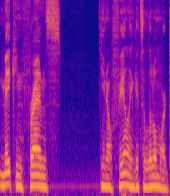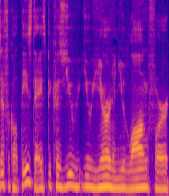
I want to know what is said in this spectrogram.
making friends, you know, feeling gets a little more difficult these days because you you yearn and you long for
